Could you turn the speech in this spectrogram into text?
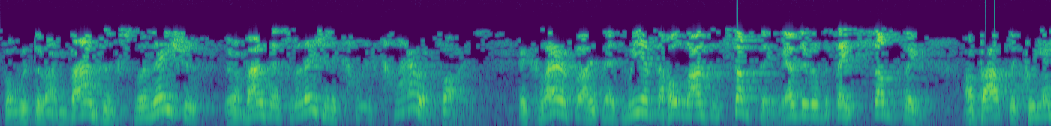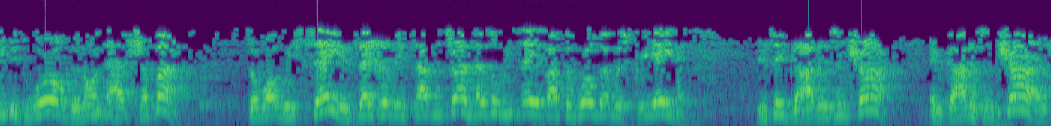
but with the Ramban's explanation, the Ramban's explanation, it, it clarifies. It clarifies that we have to hold on to something. We have to be able to say something about the created world in order to have Shabbat. So what we say is Zecher Yetziat Mitzrayim. That's what we say about the world that was created. You see, God is in charge. If God is in charge,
